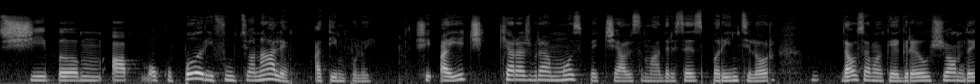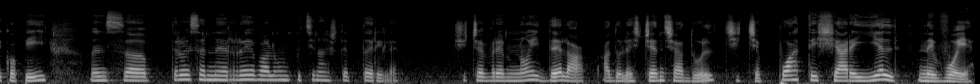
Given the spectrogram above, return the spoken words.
și um, a ocupării funcționale a timpului. Și aici chiar aș vrea în mod special să mă adresez părinților. Dau seama că e greu și eu am doi copii, însă trebuie să ne reevaluăm puțin așteptările și ce vrem noi de la adolescent și adult și ce poate și are el nevoie.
